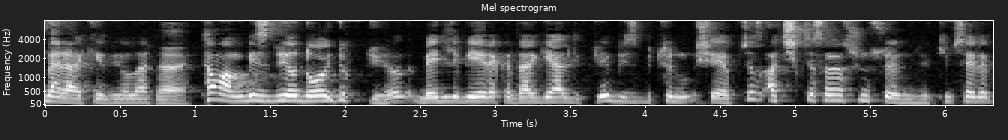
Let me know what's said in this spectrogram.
merak ediyorlar. Evet. Tamam biz diyor doyduk diyor. Belli bir yere kadar geldik diyor. Biz bütün şey yapacağız. Açıkça sana şunu söyledim diyor. Kimseyle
